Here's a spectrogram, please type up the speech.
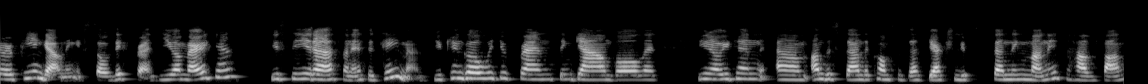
European gambling is so different. You Americans, you see it as an entertainment. You can go with your friends and gamble, and you know you can um, understand the concept that you're actually spending money to have fun.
